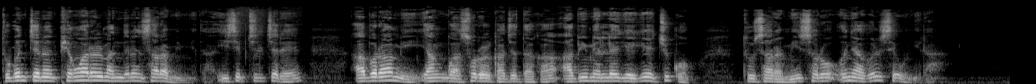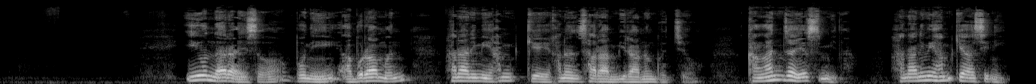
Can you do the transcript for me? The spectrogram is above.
두 번째는 평화를 만드는 사람입니다. 27절에 아브라함이 양과 소를 가져다가 아비멜렉에게 주고 두 사람이 서로 언약을 세우니라. 이웃 나라에서 보니 아브라함은 하나님이 함께 하는 사람이라는 거죠. 강한 자였습니다. 하나님이 함께 하시니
